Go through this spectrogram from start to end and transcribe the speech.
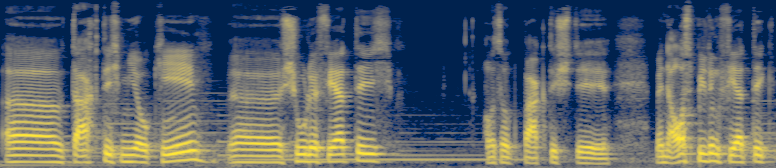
äh, dachte ich mir, okay, äh, Schule fertig, also praktisch die, meine Ausbildung fertig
